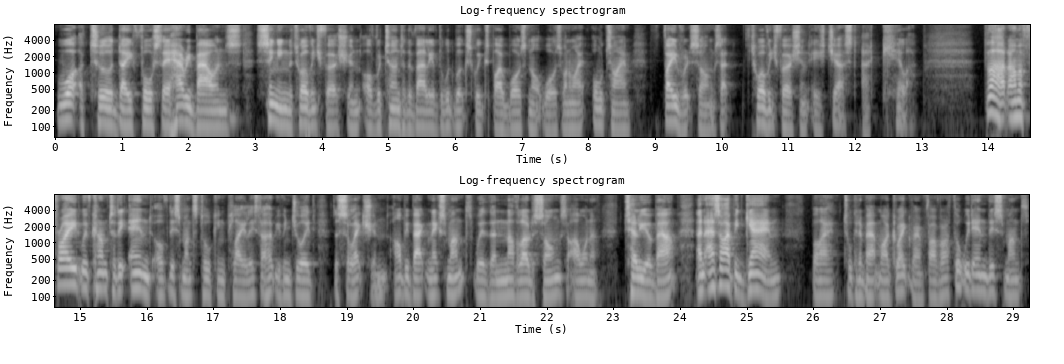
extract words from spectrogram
What a tour de force there. Harry Bowens singing the 12 inch version of Return to the Valley of Out Come the Freaks by Was Not Was, one of my all time favourite songs. That 12 inch version is just a killer. But I'm afraid we've come to the end of this month's Talking playlist. I hope you've enjoyed the selection. I'll be back next month with another load of songs that I want to tell you about. And as I began by talking about my great grandfather, I thought we'd end this month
